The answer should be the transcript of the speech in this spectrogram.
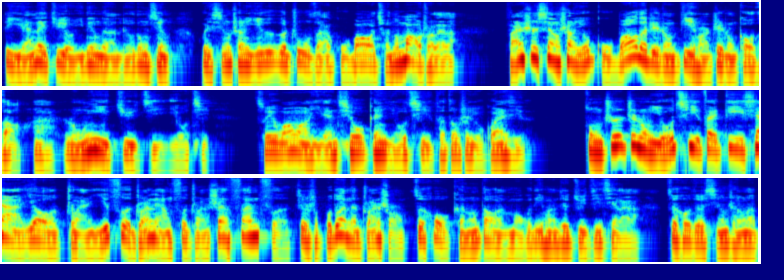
这岩类具有一定的流动性，会形成一个个柱子啊、鼓包啊，全都冒出来了。凡是向上有鼓包的这种地方，这种构造啊，容易聚集油气，所以往往岩丘跟油气它都是有关系的。总之，这种油气在地下要转一次、转两次、转三三次，就是不断的转手，最后可能到某个地方就聚集起来了，最后就形成了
